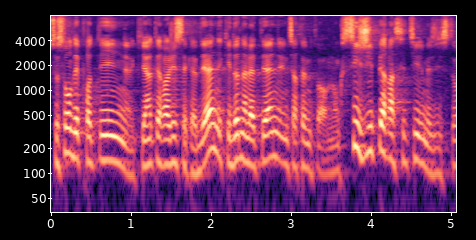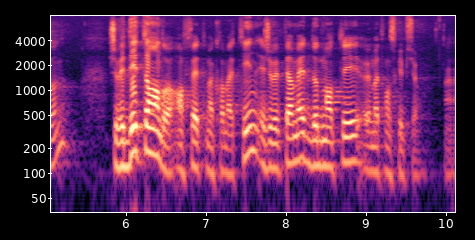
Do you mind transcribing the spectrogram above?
ce sont des protéines qui interagissent avec l'ADN et qui donnent à l'ADN une certaine forme. Donc, si j'hyperacétyle mes histones, je vais détendre ma chromatine et je vais permettre d'augmenter euh, ma transcription. Hein.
